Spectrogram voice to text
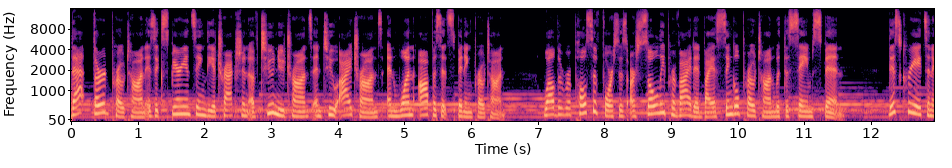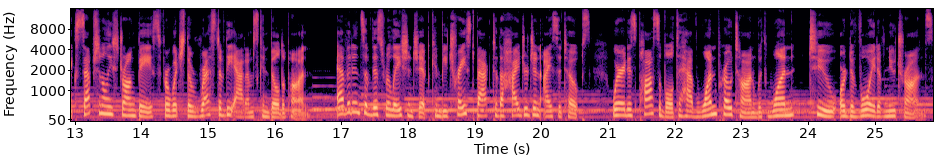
That third proton is experiencing the attraction of two neutrons and two itrons and one opposite spinning proton, while the repulsive forces are solely provided by a single proton with the same spin. This creates an exceptionally strong base for which the rest of the atoms can build upon. Evidence of this relationship can be traced back to the hydrogen isotopes, where it is possible to have one proton with one, two, or devoid of neutrons.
